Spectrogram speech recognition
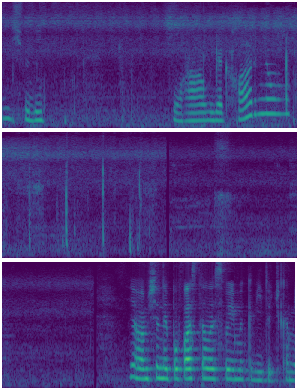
і сюди. Вау, як гарно. Я вам ще не пофастала своїми квіточками.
